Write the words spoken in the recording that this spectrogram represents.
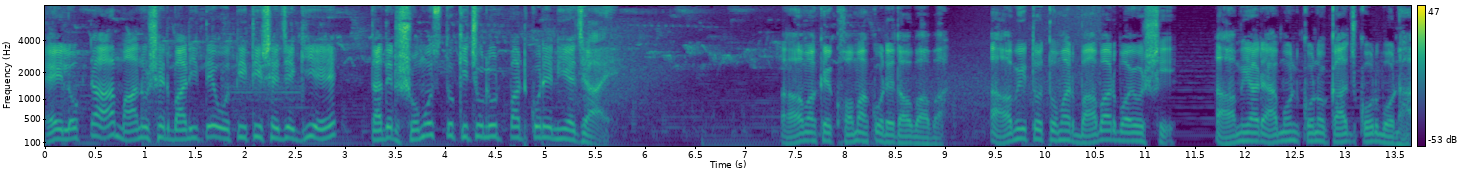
এই লোকটা মানুষের বাড়িতে অতিথি সেজে গিয়ে তাদের সমস্ত কিছু লুটপাট করে নিয়ে যায়। আমাকে ক্ষমা করে দাও বাবা। আমি তো তোমার বাবার বয়সী। আমি আর এমন কোনো কাজ করব না।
